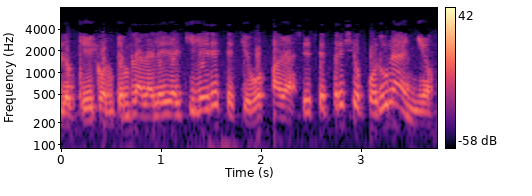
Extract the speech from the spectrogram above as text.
Lo que contempla la ley de alquileres es que vos pagas ese precio por un año.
